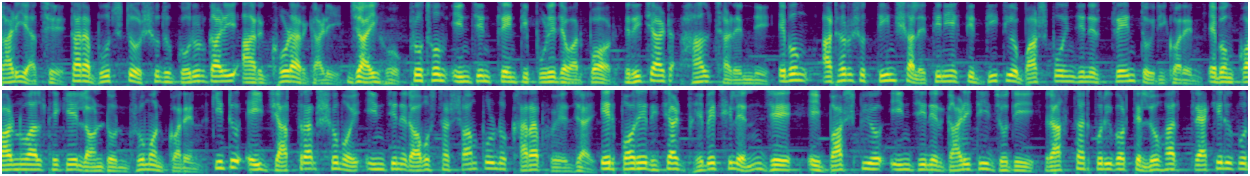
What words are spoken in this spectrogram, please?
গাড়ি আছে। তারা বুঝত শুধু গরুর গাড়ি আর ঘোড়ার গাড়ি। যাই হোক, প্রথম ইঞ্জিন ট্রেনটি পুড়ে যাওয়ার পর রিচার্ড হাল ছাড়েননি। এবং আঠারোশো তিন সালে তিনি একটি দ্বিতীয় বাষ্প ইঞ্জিনের ট্রেন তৈরি করেন এবং কর্নওয়াল থেকে লন্ডন ভ্রমণ করেন। কিন্তু এই যাত্রার সময় ইঞ্জিনের অবস্থা সম্পূর্ণ খারাপ হয়ে যায়। এরপরে রিচার্ড ভেবেছিলেন যে এই বাষ্পীয় ইঞ্জিনের গাড়িটি যদি রাস্তার পরিবর্তে লোহার ট্র্যাকের উপর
